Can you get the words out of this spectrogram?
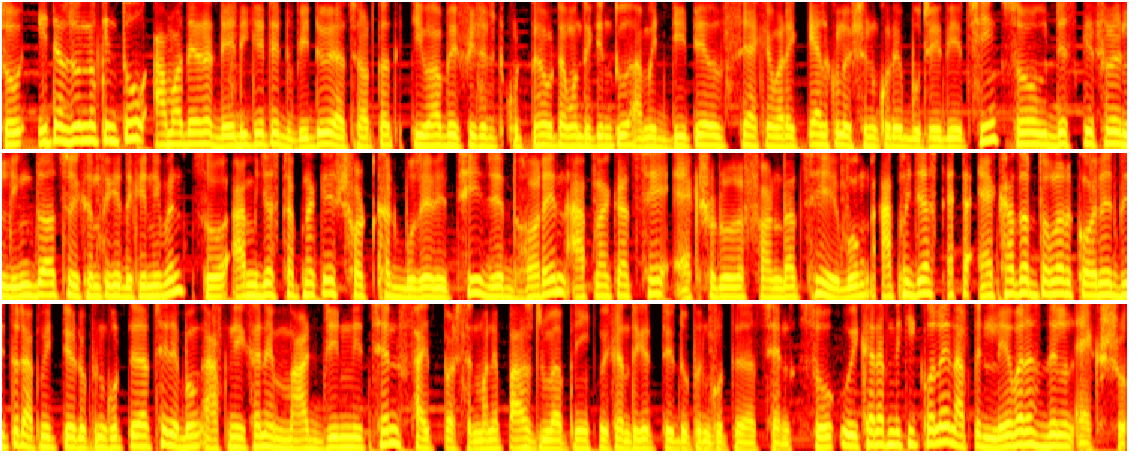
সো এটার জন্য কিন্তু আমাদের একটা ডেডিকেটেড ভিডিও আছে, অর্থাৎ কীভাবে ফিচার করতে হবে ওটার মধ্যে কিন্তু আমি ডিটেলসে একেবারে ক্যালকুলেশন করে বুঝিয়ে দিয়েছি। সো ডিসক্রিপশনের লিঙ্ক দেওয়া আছে এখান থেকে দেখে নেবেন। সো আমি জাস্ট আপনাকে শর্টকাট বুঝিয়ে দিচ্ছি যে, ধরেন আপনার কাছে একশো ডলার ফান্ড আছে এবং আপনি জাস্ট একটা এক হাজার ডলার কয়েনের ভিতরে আপনি ট্রেড ওপেন করতে যাচ্ছেন এবং আপনি এখানে মার্জিন নিচ্ছেন ফাইভ পার্সেন্ট মানে পাঁচ ডলার আপনি ওইখান থেকে ট্রেড ওপেন করতে যাচ্ছেন। সো ওইখানে আপনি কি করলেন? আপনি লেভারেজ দিলেন একশো।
